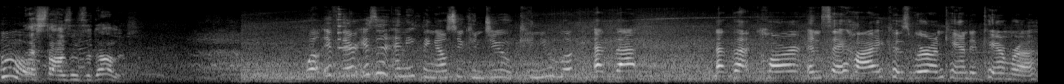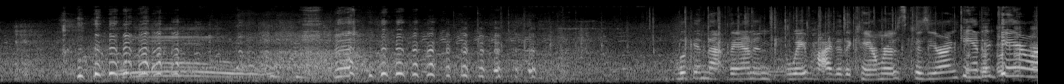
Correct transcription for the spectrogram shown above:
Oh. That's thousands of dollars. Well, if there isn't anything else you can do, can you look at that at that car and say hi? Because we're on candid camera. Look in that van and wave hi to the cameras because you're on candid camera.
